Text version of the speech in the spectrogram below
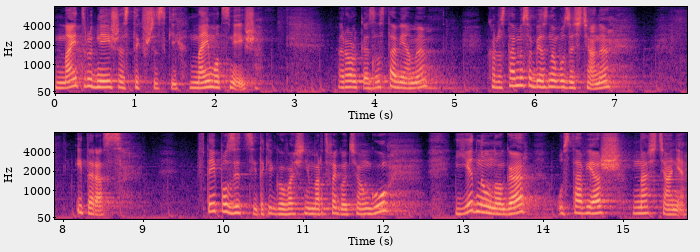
najtrudniejsze z tych wszystkich, najmocniejsze. Rolkę zostawiamy, korzystamy sobie znowu ze ściany i teraz w tej pozycji takiego właśnie martwego ciągu jedną nogę ustawiasz na ścianie.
